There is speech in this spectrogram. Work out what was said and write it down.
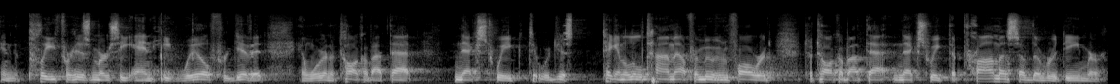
and to plead for His mercy, and He will forgive it. And we're going to talk about that next week. We're just taking a little time out from moving forward to talk about that next week the promise of the Redeemer.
